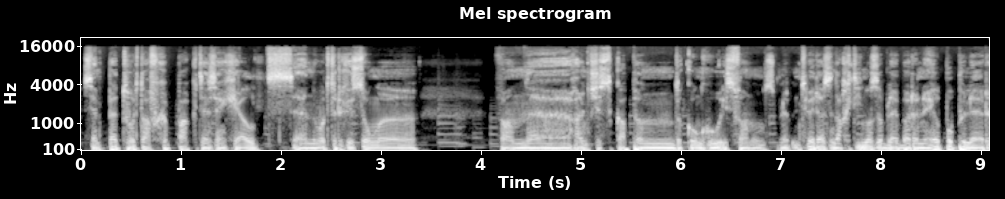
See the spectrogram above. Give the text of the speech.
zijn pet wordt afgepakt en zijn geld. En wordt er gezongen van uh, handjes kappen, de Congo is van ons. In 2018 was dat blijkbaar een heel populair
